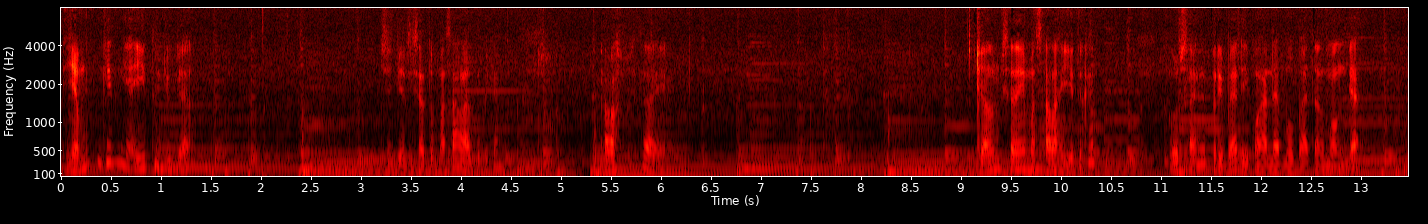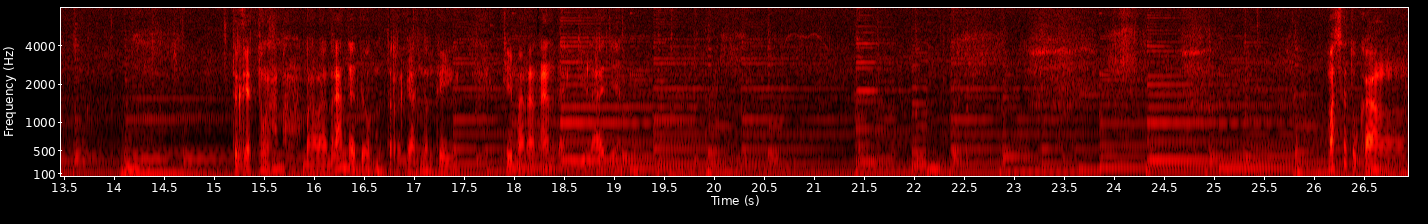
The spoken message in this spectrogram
ya mungkin ya itu juga jadi satu masalah tapi kan kalau misalnya kalau misalnya masalah itu kan urusannya pribadi mau anda mau batal mau enggak tergantung amalan anda dong tergantung ke keimanan anda. Gila aja. Masa tukang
